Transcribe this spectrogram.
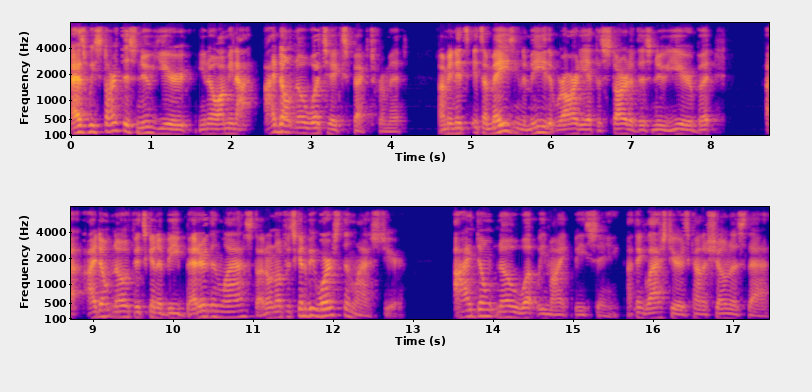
as we start this new year, you know, I mean, I, I don't know what to expect from it. I mean, it's it's amazing to me that we're already at the start of this new year, but I, I don't know if it's going to be better than last. I don't know if it's going to be worse than last year. I don't know what we might be seeing. I think last year has kind of shown us that.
